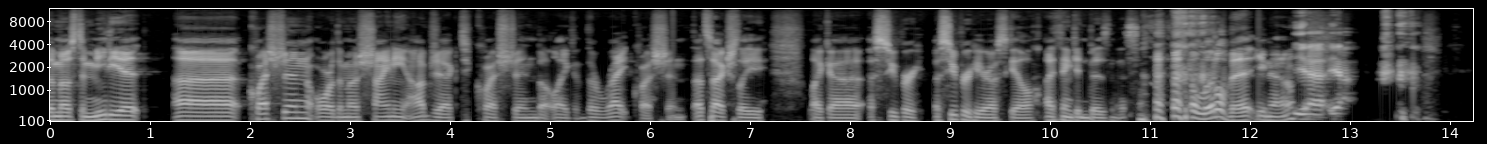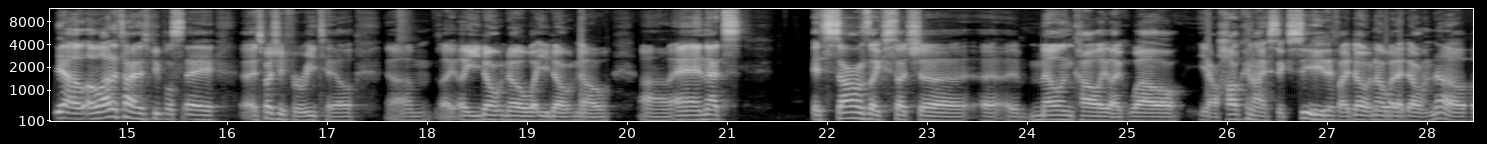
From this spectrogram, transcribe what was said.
the most immediate uh, question or the most shiny object question, but like the right question. That's actually like a, a super a superhero skill, I think, in business. a little bit, you know. Yeah, yeah. Yeah, a lot of times people say, especially for retail, um, like, like, you don't know what you don't know, uh, and that's it sounds like such a, a, melancholy, like, well, you know, how can I succeed if I don't know what I don't know?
